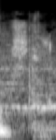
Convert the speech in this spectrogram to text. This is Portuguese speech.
Ghost.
